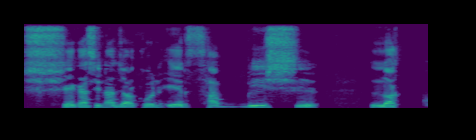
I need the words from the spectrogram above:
শেখ হাসিনা যখন এর ছাব্বিশ লক্ষ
